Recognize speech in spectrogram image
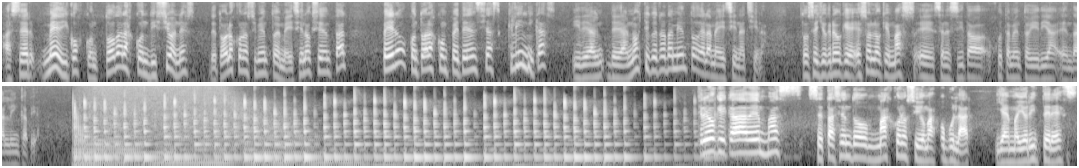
a ser médicos con todas las condiciones de todos los conocimientos de medicina occidental, pero con todas las competencias clínicas y de, diagnóstico y tratamiento de la medicina china. Entonces yo creo que eso es lo que más eh, se necesita justamente hoy día en darle hincapié. Creo que cada vez más se está haciendo más conocido, más popular y hay mayor interés.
